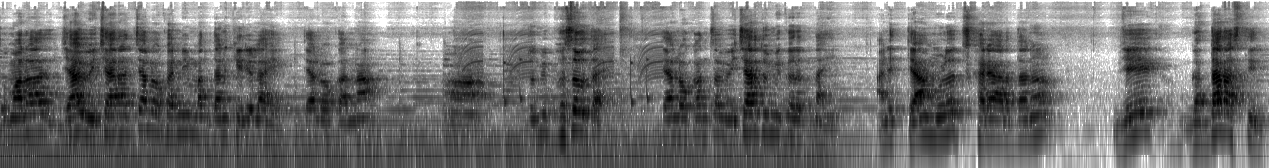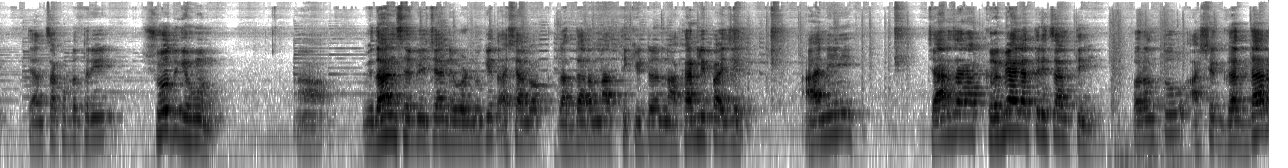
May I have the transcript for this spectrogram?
तुम्हाला ज्या विचाराच्या लोकांनी मतदान केलेलं आहे त्या लोकांना तुम्ही फसवताय त्या लोकांचा विचार तुम्ही करत नाही. आणि त्यामुळंच खऱ्या अर्थानं जे गद्दार असतील त्यांचा कुठंतरी शोध घेऊन विधानसभेच्या निवडणुकीत अशा लोक गद्दारांना तिकीटं नाकारली पाहिजेत. आणि चार जागा कमी आल्या तरी चालतील परंतु असे गद्दार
